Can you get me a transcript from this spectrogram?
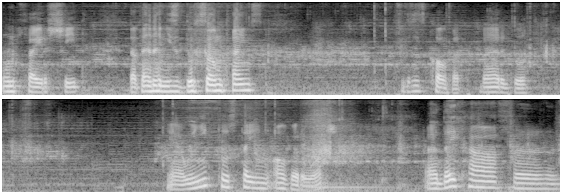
unfair shit that enemies do sometimes. This is cover, very good. Yeah, we need to stay in Overwatch. Uh, they have uh,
